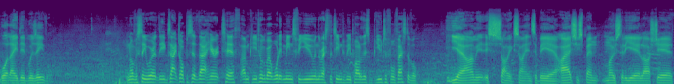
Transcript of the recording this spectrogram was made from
what they did was evil. And obviously, we're at the exact opposite of that here at TIFF. Um, can you talk about what it means for you and the rest of the team to be part of this beautiful festival? Yeah, I mean, it's so exciting to be here. I actually spent most of the year last year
